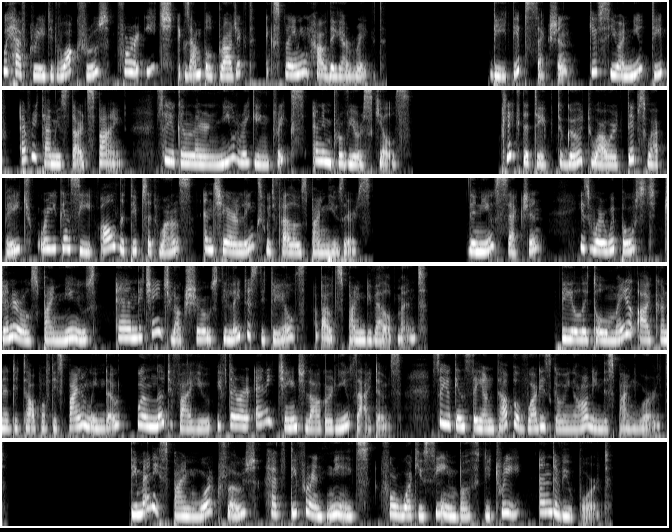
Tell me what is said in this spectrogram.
We have created walkthroughs for each example project explaining how they are rigged. The tips section gives you a new tip every time you start Spine, so you can learn new rigging tricks and improve your skills. Click the tip to go to our tips webpage where you can see all the tips at once and share links with fellow Spine users. The news section is where we post general Spine news and the changelog shows the latest details about spine development. The little mail icon at the top of the spine window will notify you if there are any changelog or news items, so you can stay on top of what is going on in the Spine world. The many Spine workflows have different needs for what you see in both the tree and the viewport.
